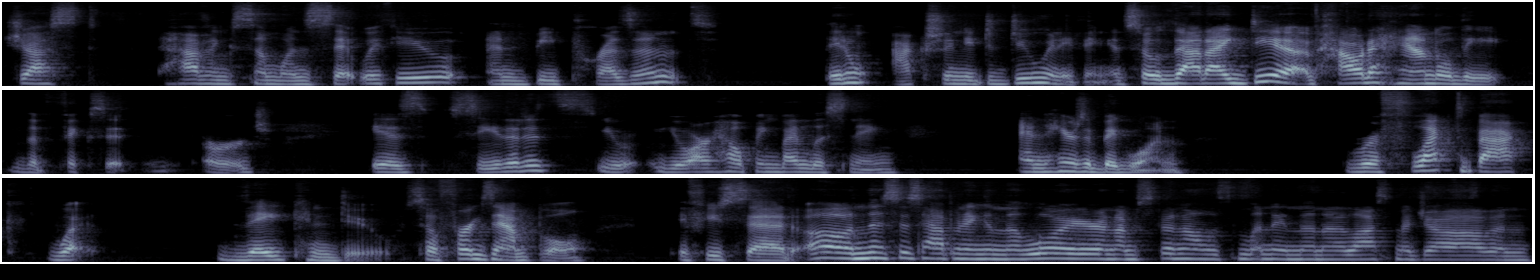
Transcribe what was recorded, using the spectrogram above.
just having someone sit with you and be present. They don't actually need to do anything. And so that idea of how to handle the the fix it urge is see that it's you you are helping by listening. And here's a big one. Reflect back what they can do. So, for example, if you said, "Oh, and this is happening in the lawyer, and I'm spending all this money, and then I lost my job," and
